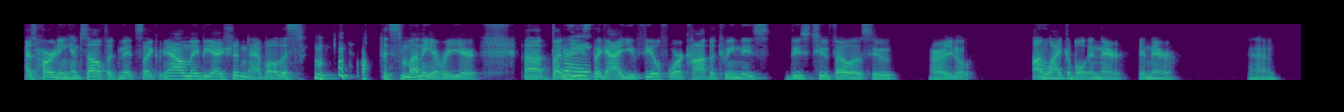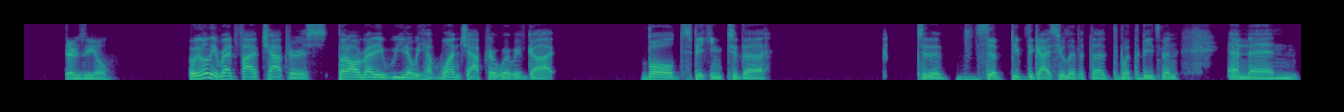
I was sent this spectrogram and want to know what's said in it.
as Harding himself admits, like, yeah, maybe I shouldn't have all this all this money every year. Uh, but right. he's the guy you feel for, caught between these these two fellows who are, you know, unlikable in their in their uh, their zeal. We've only read five chapters, but already you know we have one chapter where we've got Bold speaking to the to the the the guys who live at the with the beadsmen, and then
